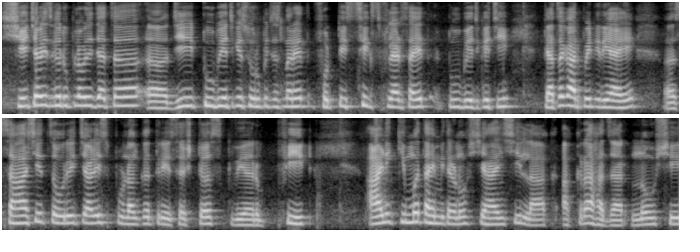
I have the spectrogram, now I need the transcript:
शेहेचाळीस घर उपलब्ध ज्याचं जी टू बी एच के स्वरूपाची असणार आहेत फोर्टी सिक्स फ्लॅट्स आहेत टू बी एच केची त्याचा कार्पेट एरिया आहे सहाशे चौवेचाळीस पूर्णांक त्रेसष्ट स्क्वेअर फीट आणि किंमत आहे मित्रांनो शहाऐंशी लाख अकरा हजार नऊशे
